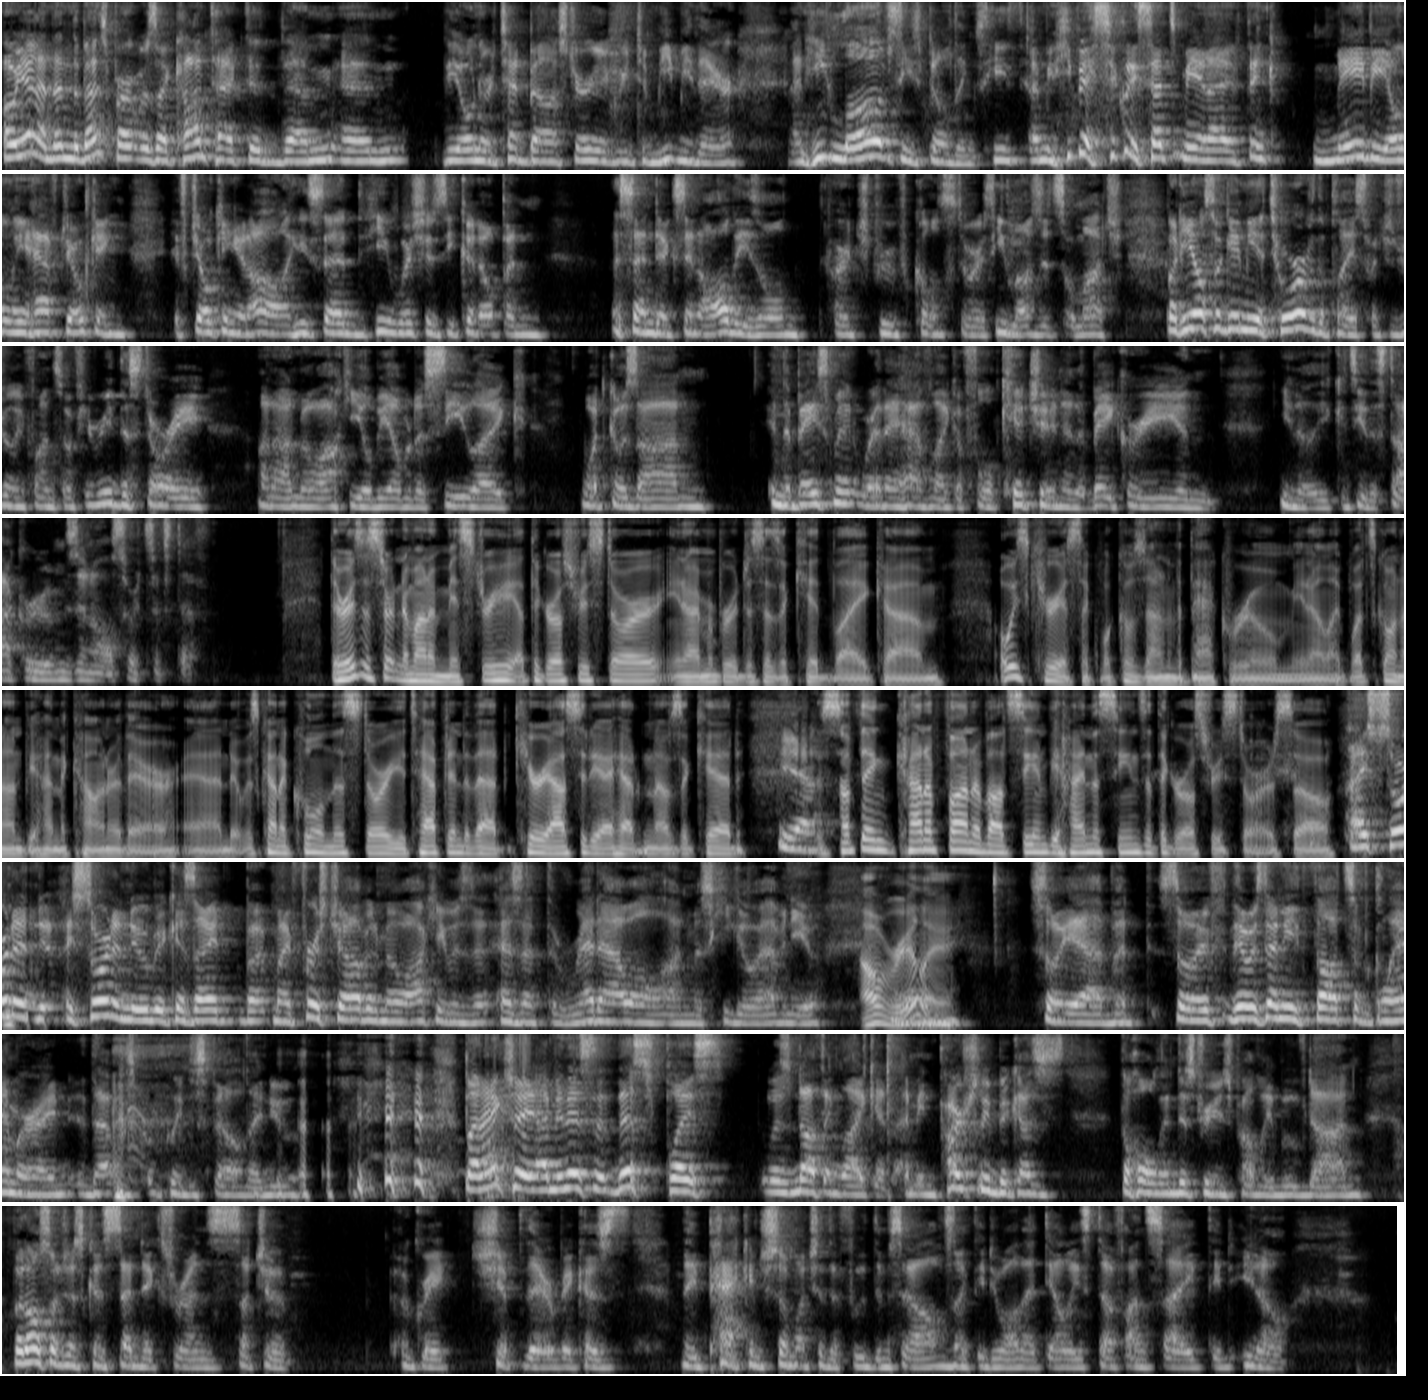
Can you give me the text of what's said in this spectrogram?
Oh yeah, and then the best part was I contacted them, and the owner Ted Balestrieri agreed to meet me there, and he loves these buildings. He's, I mean, he basically said to me, and I think maybe only half joking, if joking at all, he said he wishes he could open a Sendik's in all these old arched roof Kohl's stores. He loves it so much. But he also gave me a tour of the place, which is really fun. So if you read the story on on Milwaukee, you'll be able to see like what goes on in the basement, where they have like a full kitchen and a bakery, and you know you can see the stock rooms and all sorts of stuff there is a certain amount of mystery at the grocery store. You know, I remember just as a kid, like um, always curious, like what goes on in the back room. You know, like what's going on behind the counter there. And it was kind of cool in this story. You tapped into that curiosity I had when I was a kid. Yeah, There's something kind of fun about seeing behind the scenes at the grocery store. So I sort of, I sort of knew because I, but my first job in Milwaukee was as at the Red Owl on Muskego Avenue. Oh, really? Um, so yeah, but so if there was any thoughts of glamour, I, that was quickly dispelled. I knew, but actually, I mean this this place was nothing like it. I mean, partially because the whole industry has probably moved on, but also just because Sendik's runs such a a great ship there because they package so much of the food themselves. Like they do all that deli stuff on site. They you know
